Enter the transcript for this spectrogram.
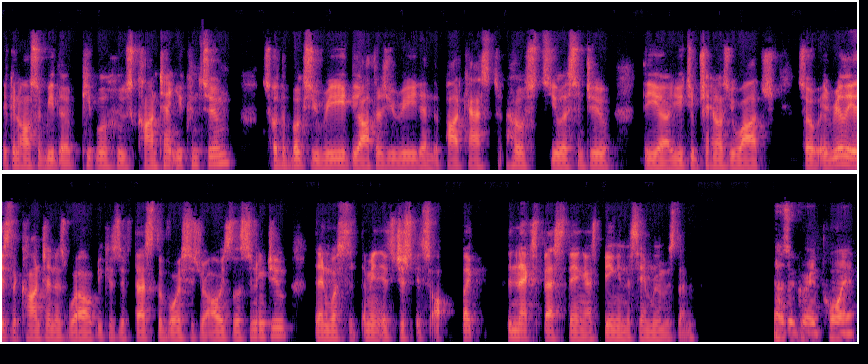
It can also be the people whose content you consume. So the books you read, the authors you read, and the podcast hosts you listen to, the uh, YouTube channels you watch. So it really is the content as well, because if that's the voices you're always listening to, then what's the, I mean, it's just, it's all, like the next best thing as being in the same room as them. That's a great point.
